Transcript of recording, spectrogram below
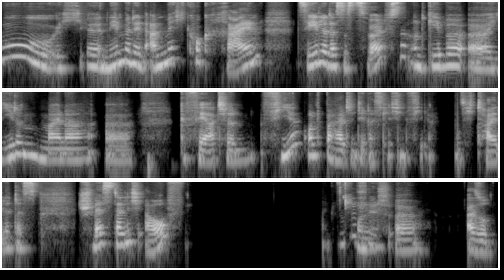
Uh, ich äh, nehme den an mich, guck rein, zähle, dass es zwölf sind und gebe äh, jedem meiner äh, Gefährten vier und behalte die restlichen vier. Also ich teile das schwesterlich auf. Und äh, also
